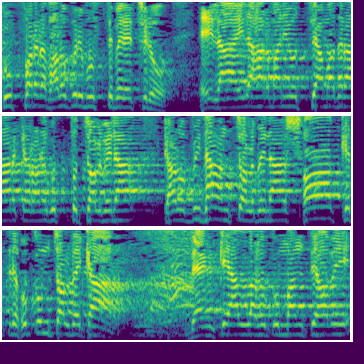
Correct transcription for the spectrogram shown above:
কুফারেরা ভালো করে বুঝতে পেরেছিল। এই লাইলাহার মানে হচ্ছে আমাদের আর কারও অনুগত্য চলবে না, কারও বিধান চলবে না, সব ক্ষেত্রে হুকুম চলবে কার? ব্যাংকে আল্লাহর হুকুম মানতে হবে,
